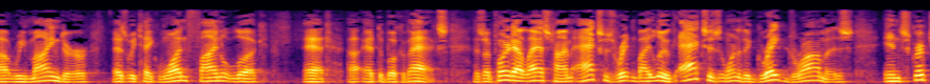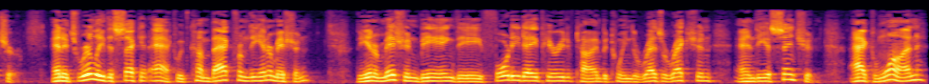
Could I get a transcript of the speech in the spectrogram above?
uh, reminder as we take one final look at, uh, at the book of Acts. As I pointed out last time, Acts was written by Luke. Acts is one of the great dramas in Scripture. And it's really the second act. We've come back from the intermission, the intermission being the 40 day period of time between the resurrection and the ascension. Act 1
